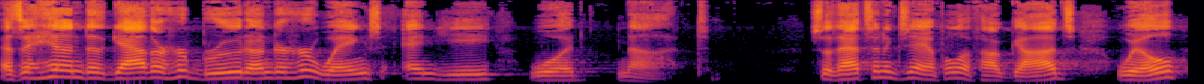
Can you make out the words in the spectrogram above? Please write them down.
as a hen doth gather her brood under her wings, and ye would not. So that's an example of how God's will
